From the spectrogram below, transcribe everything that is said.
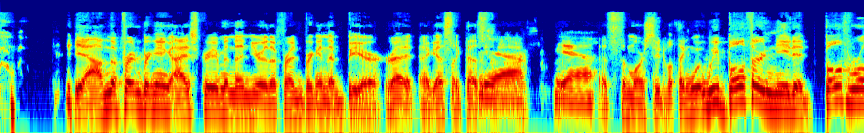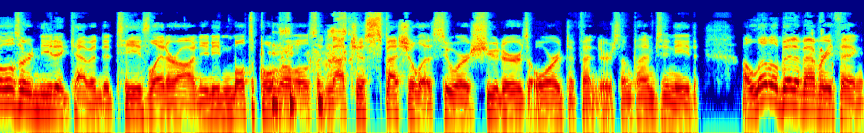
yeah, I'm the friend bringing ice cream, and then you're the friend bringing the beer, right? I guess like that's yeah, yeah, that's the more suitable thing. We, we, both are needed. Both roles are needed, Kevin, to tease later on. You need multiple roles, and not just specialists who are shooters or defenders. Sometimes you need a little bit of everything.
